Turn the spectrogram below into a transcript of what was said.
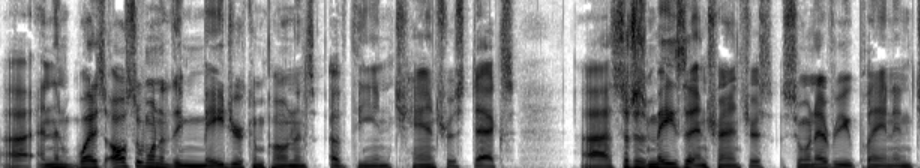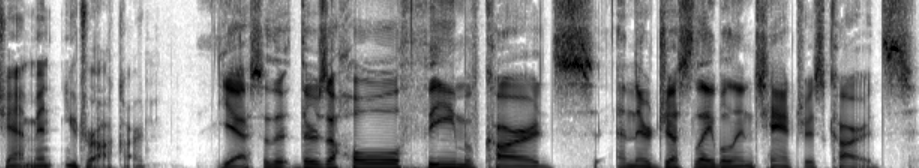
Uh, and then what is also one of the major components of the enchantress decks, uh, such as Mesa Enchantress. So whenever you play an enchantment, you draw a card. Yeah, so there, there's a whole theme of cards, and they're just labeled Enchantress cards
